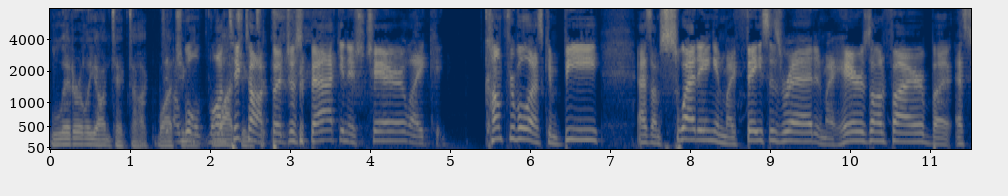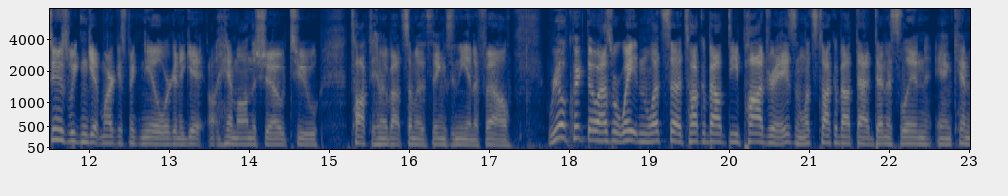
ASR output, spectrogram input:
Literally on TikTok, watching. well on watching TikTok, t- but just back in his chair, like comfortable as can be. As I'm sweating and my face is red and my hair is on fire, but as soon as we can get Marcus McNeil, we're going to get him on the show to talk to him about some of the things in the NFL. Real quick though, as we're waiting, let's uh, talk about the Padres and let's talk about that Dennis Lin and Ken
